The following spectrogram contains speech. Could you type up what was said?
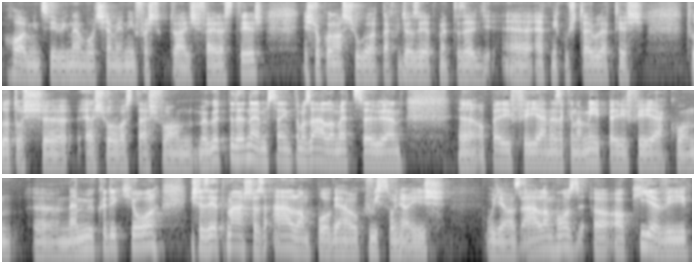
30 évig nem volt semmilyen infrastruktúrális fejlesztés, és sokan azt sugalták, hogy azért, mert ez egy etnikus terület, és tudatos elsolvasztás van mögött, de nem, szerintem az állam egyszerűen a periférián, ezeken a mély perifériákon nem működik jól, és ezért más az állampolgárok viszonya is, ugye az államhoz. A Kievi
